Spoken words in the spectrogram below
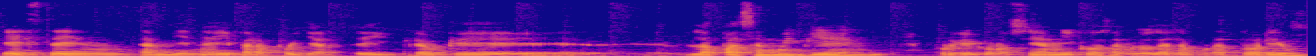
estén también ahí para apoyarte. Y creo que la pasé muy bien porque conocí amigos, amigos del laboratorio.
